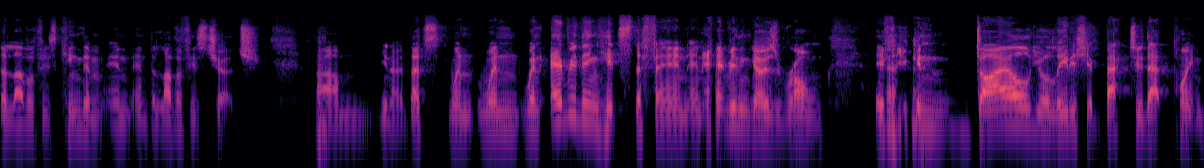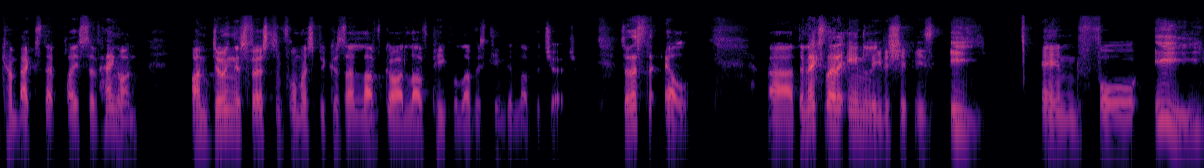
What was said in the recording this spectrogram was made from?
the love of his kingdom and and the love of his church um, you know that's when when when everything hits the fan and everything goes wrong if you can dial your leadership back to that point and come back to that place of hang on i'm doing this first and foremost because i love god love people love his kingdom love the church. So that's the l. Uh, the next letter in leadership is e and for e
